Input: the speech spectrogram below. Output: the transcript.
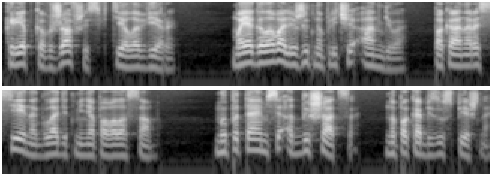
крепко вжавшись в тело Веры. Моя голова лежит на плече ангела, пока она рассеянно гладит меня по волосам. Мы пытаемся отдышаться, но пока безуспешно.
